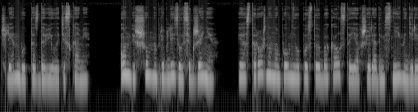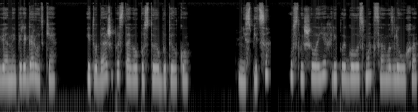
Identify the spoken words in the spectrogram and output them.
Член будто сдавило тисками. Он бесшумно приблизился к Жене и осторожно наполнил пустой бокал, стоявший рядом с ней на деревянной перегородке, и туда же поставил пустую бутылку. «Не спится?» — услышала я хриплый голос Макса возле уха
